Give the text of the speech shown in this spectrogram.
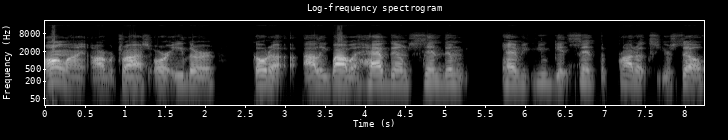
online arbitrage, or either go to Alibaba, have them send them, have you get sent the products yourself,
